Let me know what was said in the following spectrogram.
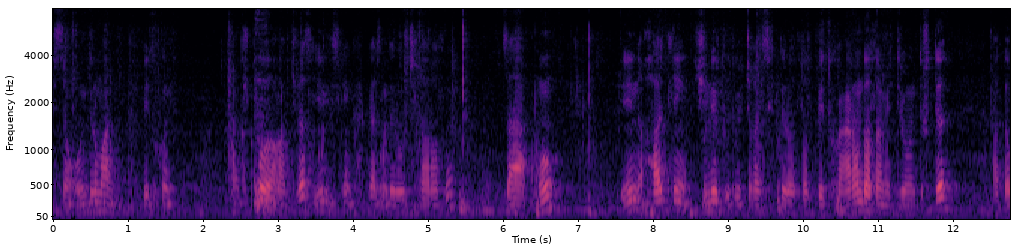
гэсэн өндөр маань бид бүхэнд хангалттай байгаа учраас энэ хэсгийн каркасан дээр өөрчлөлт оруулна. За мөн энэ хойдлын шинээр төлөвлөж байгаа хэсгээр бол бид бүхэн 17 м-ийн өндөртэй одоо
